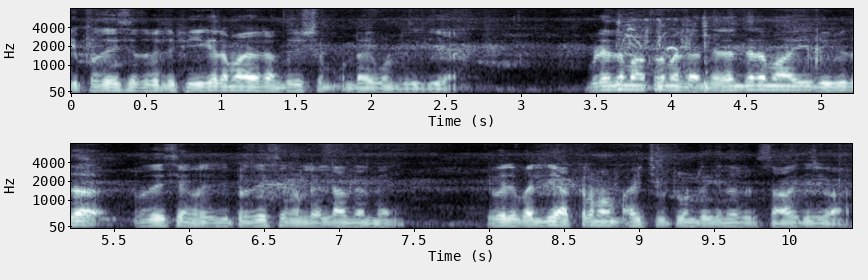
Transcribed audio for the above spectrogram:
ഈ പ്രദേശത്ത് വലിയ ഭീകരമായ ഒരു അന്തരീക്ഷം ഉണ്ടായിക്കൊണ്ടിരിക്കുകയാണ്. ഇവിടെ നിന്ന് മാത്രമല്ല നിരന്തരമായി വിവിധ പ്രദേശങ്ങളിൽ ഈ പ്രദേശങ്ങളിലെല്ലാം തന്നെ ഇവർ വലിയ അക്രമം അഴിച്ചുവിട്ടുകൊണ്ടിരിക്കുന്ന ഒരു സാഹചര്യമാണ്.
